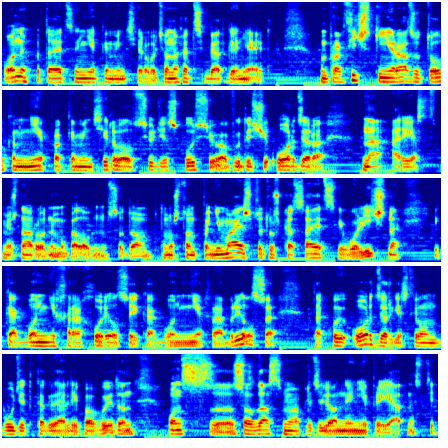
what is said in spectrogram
он их пытается не комментировать, он их от себя отгоняет. Он практически ни разу толком не прокомментировал всю дискуссию о выдаче ордера на арест Международным уголовным судом, потому что он понимает, что это уж касается его лично, и как бы он не хорохорился, и как бы он не храбрился, такой ордер, если он будет когда-либо выдан, он создаст ему определенные неприятности.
